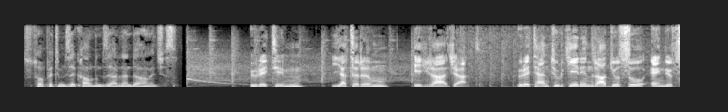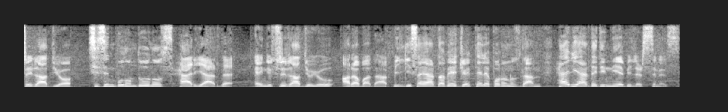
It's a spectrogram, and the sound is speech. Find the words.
sohbetimize kaldığımız yerden devam edeceğiz. Üretim, yatırım, ihracat. Üreten Türkiye'nin radyosu Endüstri Radyo sizin bulunduğunuz her yerde. Endüstri Radyo'yu arabada, bilgisayarda ve cep telefonunuzdan her yerde dinleyebilirsiniz.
